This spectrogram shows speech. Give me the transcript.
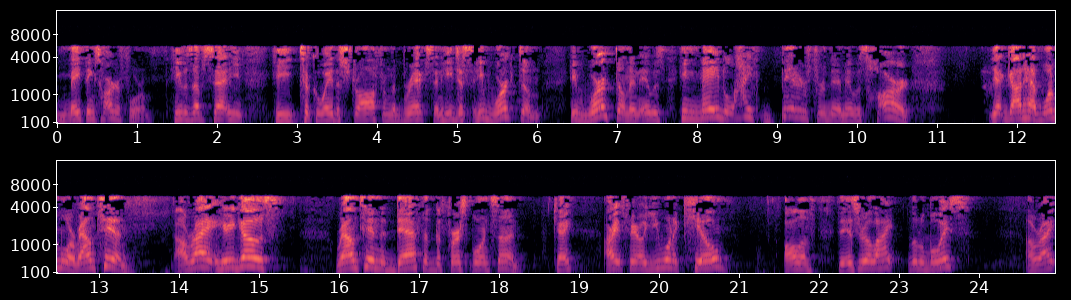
made things harder for him. He was upset. He, he took away the straw from the bricks and he just, he worked them. He worked them and it was, he made life bitter for them. It was hard. Yet God had one more. Round 10. All right, here he goes. Round 10, the death of the firstborn son. Okay? All right, Pharaoh, you want to kill all of the Israelite little boys? All right?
